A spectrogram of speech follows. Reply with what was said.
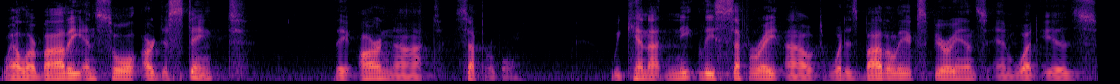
While our body and soul are distinct, they are not separable. We cannot neatly separate out what is bodily experience and what is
